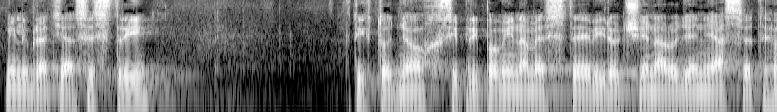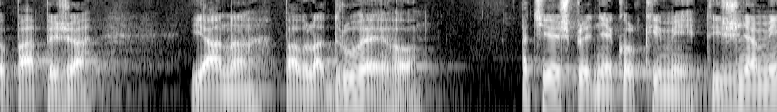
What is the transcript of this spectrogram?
Milí bratia a sestry, v týchto dňoch si pripomíname z té výročie narodenia svätého pápeža Jána Pavla II. A tiež pred niekoľkými týždňami,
